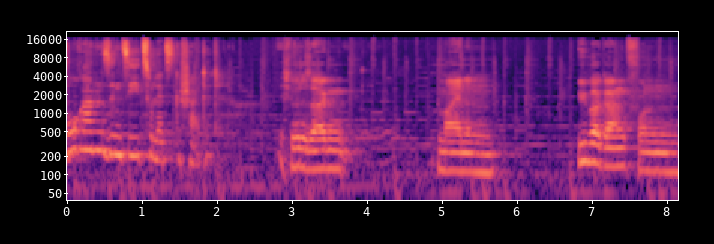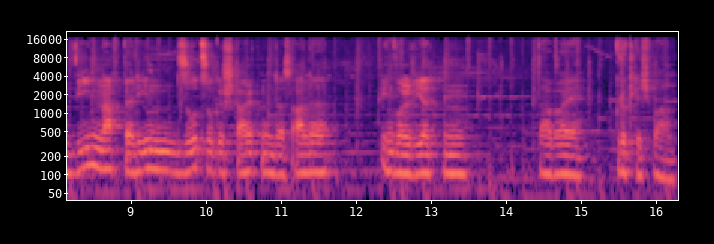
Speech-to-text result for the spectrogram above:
Woran sind Sie zuletzt gescheitert? Ich würde sagen, meinen Übergang von Wien nach Berlin so zu gestalten, dass alle Involvierten dabei glücklich waren.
